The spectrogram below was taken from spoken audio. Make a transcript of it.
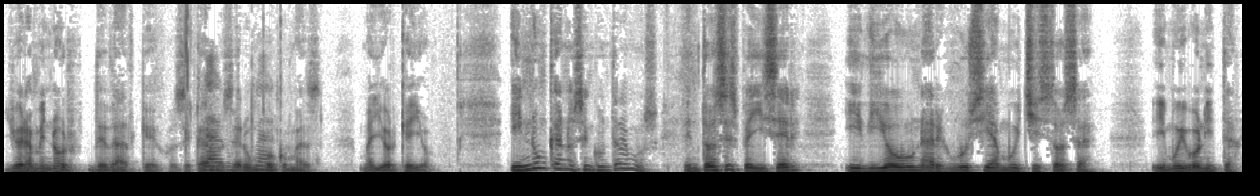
Yo era menor de edad que José Carlos, Claro, era un claro. poco más mayor que yo. Y nunca nos encontramos. Entonces Pellicer dio una argucia muy chistosa y muy bonita,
